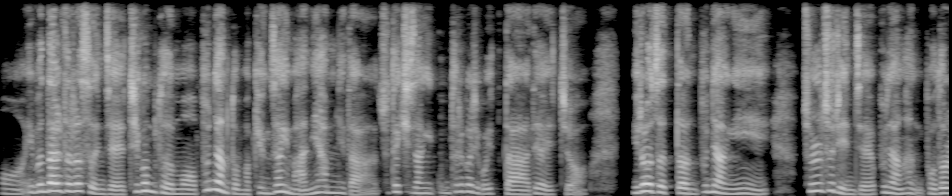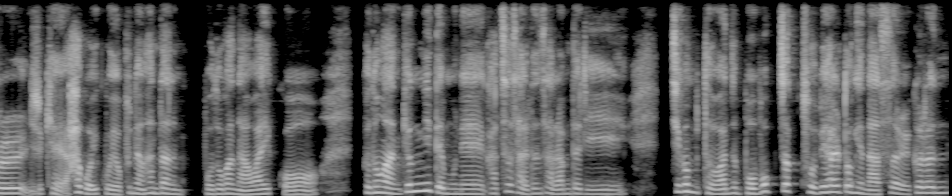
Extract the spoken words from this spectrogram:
어, 이번 달 들어서 이제 지금부터 뭐 분양도 막 굉장히 많이 합니다. 주택시장이 꿈틀거리고 있다 되어 있죠. 미뤄졌던 분양이 줄줄이 이제 분양 보도를 이렇게 하고 있고요. 분양한다는 보도가 나와 있고 그동안 격리 때문에 갇혀 살던 사람들이 지금부터 완전 보복적 소비 활동에 나설 그런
